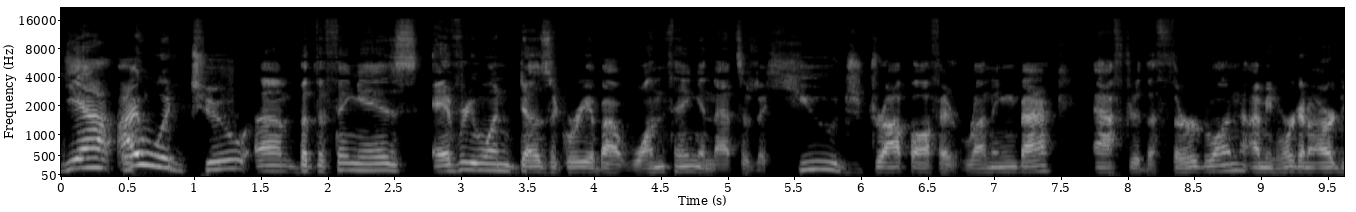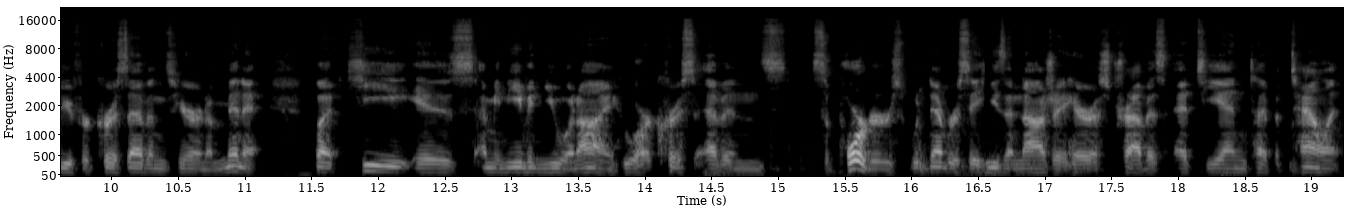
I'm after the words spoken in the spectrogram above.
Yeah, I would too. Um, but the thing is, everyone does agree about one thing, and that's there's a huge drop off at running back after the third one. I mean, we're going to argue for Chris Evans here in a minute, but he is, I mean, even you and I, who are Chris Evans supporters, would never say he's a Najee Harris, Travis Etienne type of talent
